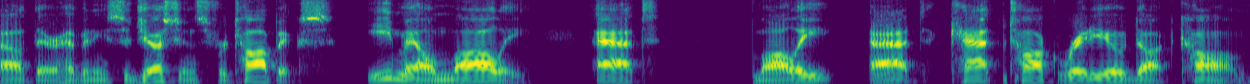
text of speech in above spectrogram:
out there have any suggestions for topics, email Molly at molly at cattalkradio.com.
